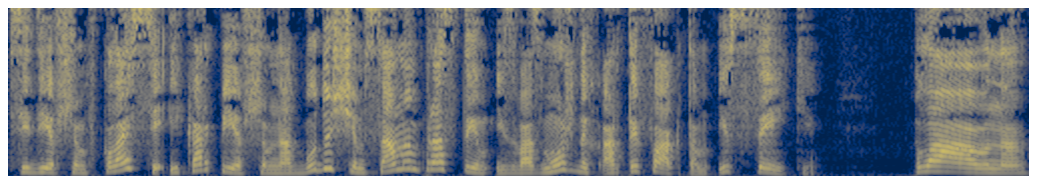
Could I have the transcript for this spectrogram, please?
сидевшим в классе и корпевшим над будущим самым простым из возможных артефактом из сейки. Плавно,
